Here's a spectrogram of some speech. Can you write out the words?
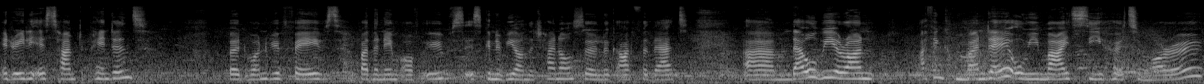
It really is time dependent but one of your faves by the name of Oops is going to be on the channel so look out for that um, that will be around I think Monday or we might see her tomorrow.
